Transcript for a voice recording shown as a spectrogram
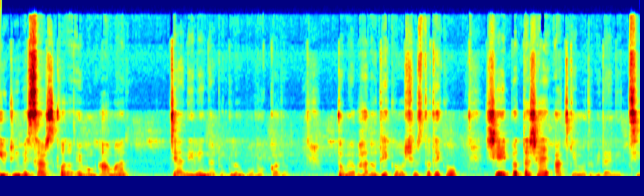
ইউটিউবে সার্চ করো এবং আমার চ্যানেলের নাটকগুলো উপভোগ করো। তোমরা ভালো থেকো, সুস্থ থেকো। সেই প্রত্যাশায় আজকের মতো বিদায় নিচ্ছি।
